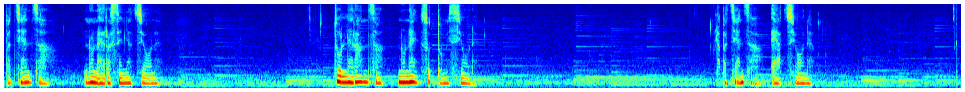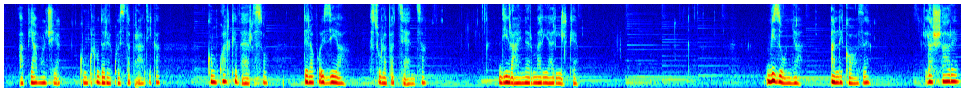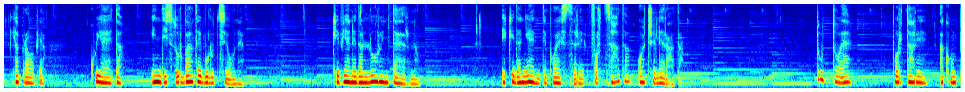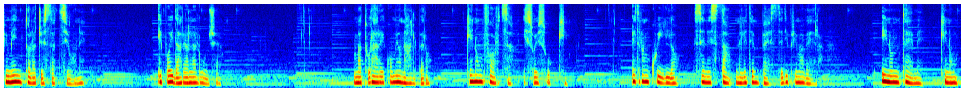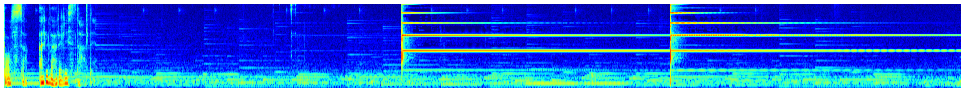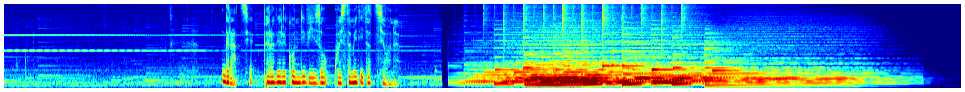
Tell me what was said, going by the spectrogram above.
Pazienza non è rassegnazione. Tolleranza non è sottomissione. Pazienza è azione. Avviamoci a concludere questa pratica con qualche verso della poesia sulla pazienza di Rainer Maria Rilke. Bisogna alle cose lasciare la propria quieta, indisturbata evoluzione che viene dal loro interno e che da niente può essere forzata o accelerata. Tutto è portare a compimento la gestazione e poi dare alla luce. Maturare come un albero che non forza i suoi succhi. È tranquillo se ne sta nelle tempeste di primavera e non teme che non possa arrivare l'estate. Grazie per aver condiviso questa meditazione.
